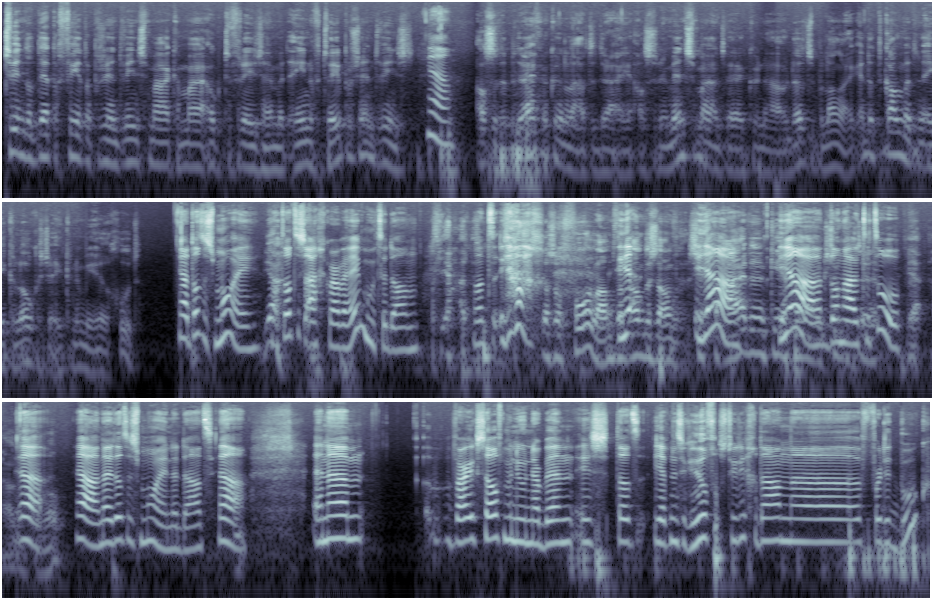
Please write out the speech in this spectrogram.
20, 30, 40 procent winst maken, maar ook tevreden zijn met 1 of 2 procent winst. Ja. Als ze het bedrijf maar kunnen laten draaien, als ze de mensen maar aan het werk kunnen houden, dat is belangrijk. En dat kan met een ecologische economie heel goed. Ja, dat is mooi. Ja. Want dat is eigenlijk waar we heen moeten dan. Ja, Want ja, dat is ons voorland, want Ja. anders dan zegt Ja. de aarde een keer... Ja, van, dan houdt het op. Ja, houdt ja, het op. ja, nee, dat is mooi inderdaad. Ja. En ehm, waar ik zelf benieuwd naar ben, is dat je hebt natuurlijk heel veel studie gedaan eh, voor dit boek.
